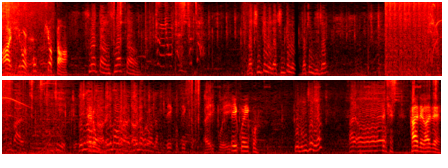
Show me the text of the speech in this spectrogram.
아 씨발 폭 튀었다. 스나다운 스나다운 나 중길로 나 중길로 나 좀 늦어. 그렇지. 에롱. 내리막으로 간다, 내리막으로 간다, 내리막으로 간다. 삐있고, 삐있고. 아, 있고, A. 에이쿠 에이쿠 이거 롱설이야? 아, 어. 그치 가야 돼 가야돼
